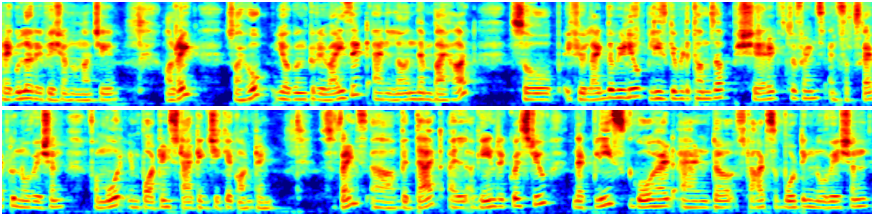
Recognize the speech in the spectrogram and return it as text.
रेगुलर रिविजन होना चाहिए all right so I hope you are going to revise it and learn them by heart So if you like the video, please give it a thumbs up, share it with your friends and subscribe to Novation for more important static GK content. So friends, uh, with that, I'll again request you that please go ahead and uh, start supporting Novation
